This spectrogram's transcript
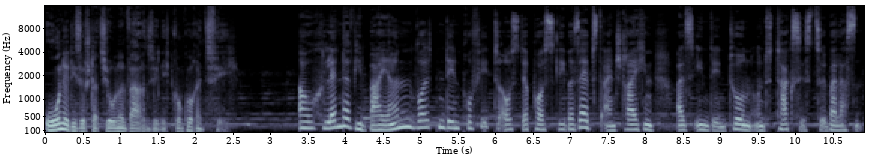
Ohne diese Stationen waren sie nicht konkurrenzfähig. Auch Länder wie Bayern wollten den Profit aus der Post lieber selbst einstreichen, als ihn den Turn- und Taxis zu überlassen.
